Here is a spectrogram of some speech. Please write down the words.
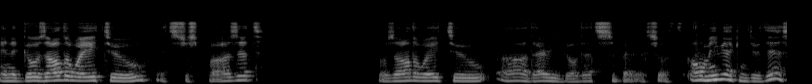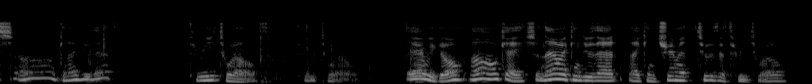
and it goes all the way to let's just pause it goes all the way to oh there you go that's better. So oh maybe I can do this. Oh can I do that? 312 312 there we go. Oh okay. So now I can do that. I can trim it to the 312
